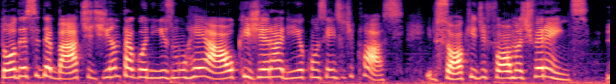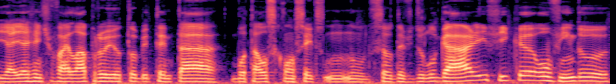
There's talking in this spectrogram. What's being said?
todo esse debate de antagonismo real que geraria consciência de classe, só que de formas diferentes. E aí a gente vai lá pro YouTube tentar botar os conceitos no seu devido lugar e fica ouvindo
